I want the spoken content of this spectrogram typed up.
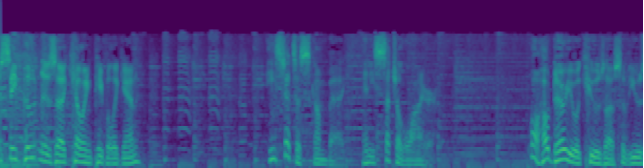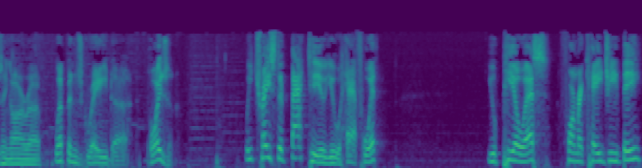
I see Putin is uh, killing people again. He's such a scumbag, and he's such a liar. Oh, how dare you accuse us of using our uh, weapons grade uh, poison? We traced it back to you, you halfwit. You POS, former KGB.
